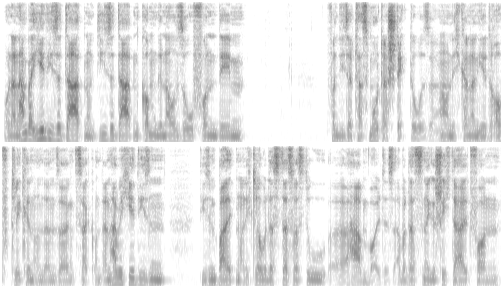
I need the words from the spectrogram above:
Und dann haben wir hier diese Daten und diese Daten kommen genau so von dem, von dieser Tasmoter-Steckdose. Und ich kann dann hier draufklicken und dann sagen, zack. Und dann habe ich hier diesen, diesen Balken. Und ich glaube, das ist das, was du äh, haben wolltest. Aber das ist eine Geschichte halt von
